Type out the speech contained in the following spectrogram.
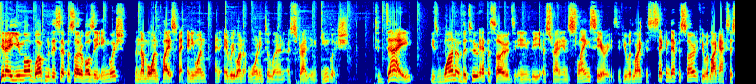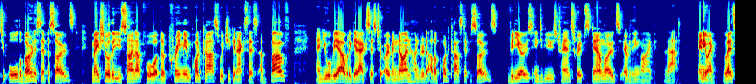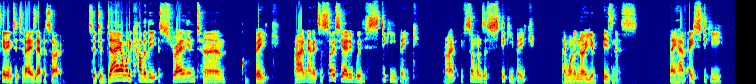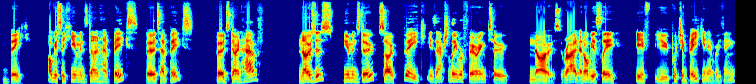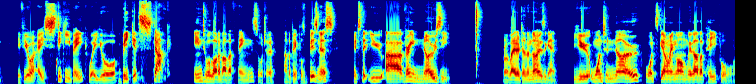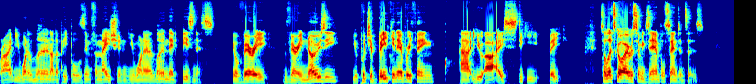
G'day, you mob. Welcome to this episode of Aussie English, the number one place for anyone and everyone wanting to learn Australian English. Today is one of the two episodes in the Australian slang series. If you would like the second episode, if you would like access to all the bonus episodes, make sure that you sign up for the premium podcast, which you can access above, and you will be able to get access to over 900 other podcast episodes, videos, interviews, transcripts, downloads, everything like that. Anyway, let's get into today's episode. So today I want to cover the Australian term beak, right? And it's associated with sticky beak, right? If someone's a sticky beak, they want to know your business. They have a sticky beak. Obviously humans don't have beaks. Birds have beaks. Birds don't have noses. Humans do. So beak is actually referring to nose, right? And obviously if you put your beak in everything, if you're a sticky beak where your beak gets stuck into a lot of other things or to other people's business, it's that you are very nosy. Related to the nose again. You want to know what's going on with other people, right? You want to learn other people's information. You want to learn their business. You're very, very nosy. You put your beak in everything. Uh, you are a sticky beak. So let's go over some example sentences.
